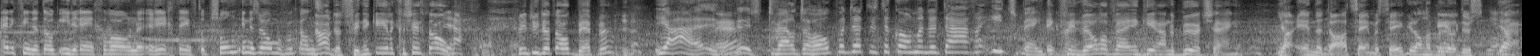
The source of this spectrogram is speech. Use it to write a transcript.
En ik vind dat ook iedereen gewoon eh, recht heeft op zon in de zomervakantie. Nou, dat vind ik eerlijk gezegd ook. Ja. Vindt u dat ook, Beppe? Ja, wel te hopen dat het de komende dagen iets beter Ik vind wel dat wij een keer aan de beurt zijn. Ja, inderdaad, zijn we zeker aan de beurt. Dus ja,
